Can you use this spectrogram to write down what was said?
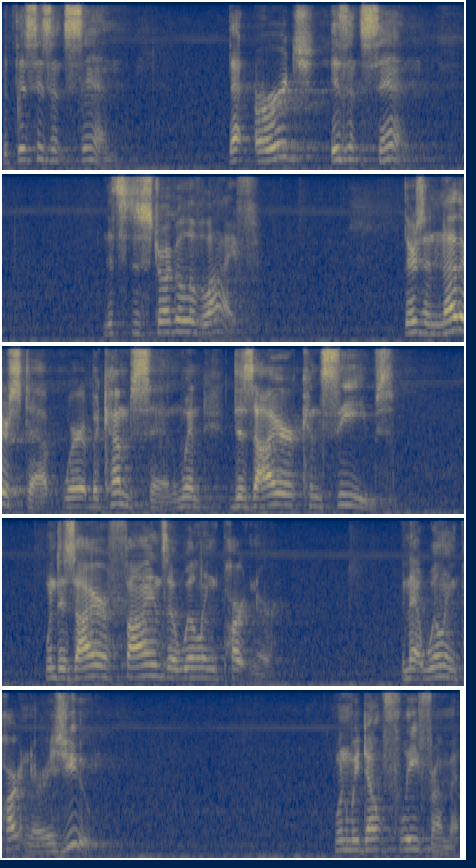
But this isn't sin. That urge isn't sin. It's the struggle of life. There's another step where it becomes sin when desire conceives, when desire finds a willing partner. And that willing partner is you. When we don't flee from it,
